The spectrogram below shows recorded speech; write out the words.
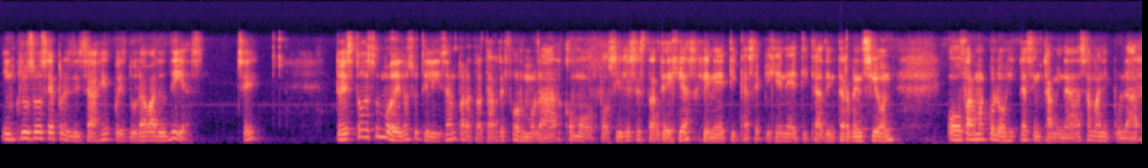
Incluso ese aprendizaje pues dura varios días, ¿sí? Entonces, todos estos modelos se utilizan para tratar de formular como posibles estrategias genéticas, epigenéticas de intervención o farmacológicas encaminadas a manipular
